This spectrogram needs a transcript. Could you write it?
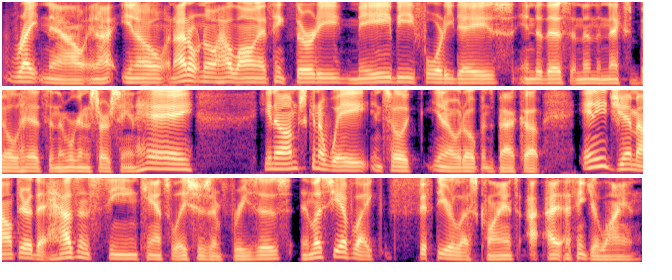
right now. And I, you know, and I don't know how long, I think 30, maybe 40 days into this. And then the next bill hits and then we're going to start saying, hey, you know, I'm just going to wait until, you know, it opens back up. Any gym out there that hasn't seen cancellations and freezes, unless you have like 50 or less clients, I, I I think you're lying.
